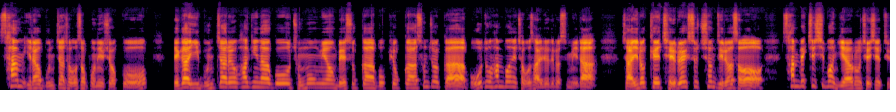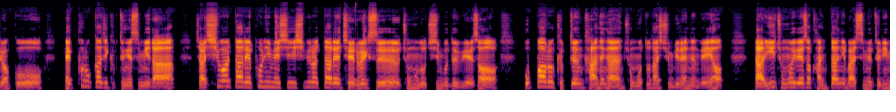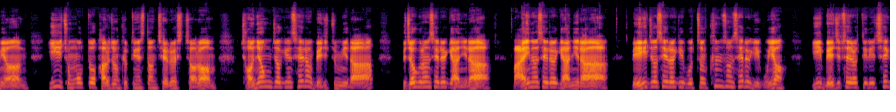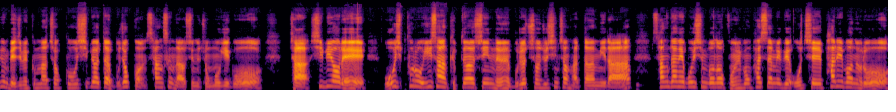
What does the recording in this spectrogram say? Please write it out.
3이라고 문자 적어서 보내주셨고 제가 이 문자를 확인하고 종목명, 매수가, 목표가, 손절가 모두 한 번에 적어서 알려드렸습니다. 자, 이렇게 제로엑스 추천드려서 370원 이하로 제시해 드렸고 100%까지 급등했습니다. 자, 10월 달에 폴리메시, 11월 달에 제로엑스 종목 놓치신 분들 위해서 곧바로 급등 가능한 종목 또다시 준비를 했는데요. 자, 이 종목에 대해서 간단히 말씀을 드리면 이 종목도 바로 전 급등했었던 제로엑스처럼 전형적인 세력 매집주입니다. 그저 그런 세력이 아니라 마이너 세력이 아니라 메이저 세력이 붙은 큰손 세력이고요. 이 매집 세력들이 최근 매집을 끝마쳤고 12월 달 무조건 상승 나올 수 있는 종목이고 자, 12월에 50% 이상 급등할 수 있는 무료 추천주 신청 간단합니다. 상단에 보이신 번호 010-8361-5782번으로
